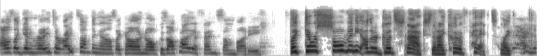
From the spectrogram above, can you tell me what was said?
I was like getting ready to write something, and I was like, oh no, because I'll probably offend somebody. Like there were so many other good snacks that I could have picked. Like I know,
